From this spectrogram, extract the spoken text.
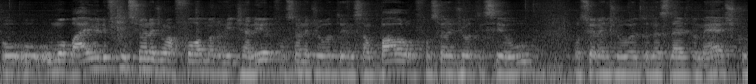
O, o, o, mobile ele funciona de uma forma no Rio de Janeiro, funciona de outra em São Paulo, funciona de outra em Seul, funciona de outra na cidade do México.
